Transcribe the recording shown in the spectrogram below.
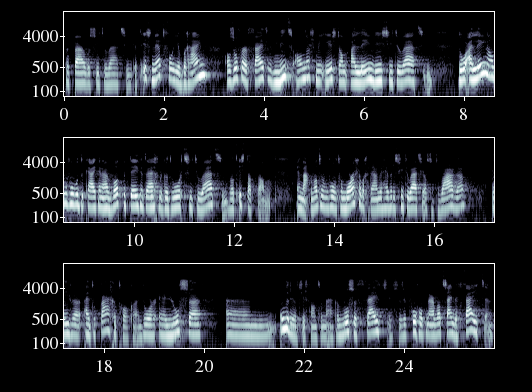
bepaalde situatie. Het is net voor je brein alsof er feitelijk niets anders meer is dan alleen die situatie. Door alleen al bijvoorbeeld te kijken naar wat betekent eigenlijk het woord situatie. Wat is dat dan? En nou, wat we bijvoorbeeld vanmorgen hebben gedaan, we hebben de situatie als het ware even uit elkaar getrokken door er losse um, onderdeeltjes van te maken, losse feitjes. Dus ik vroeg ook naar wat zijn de feiten?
